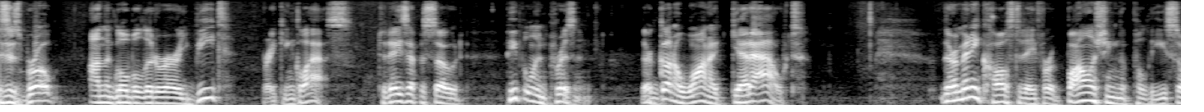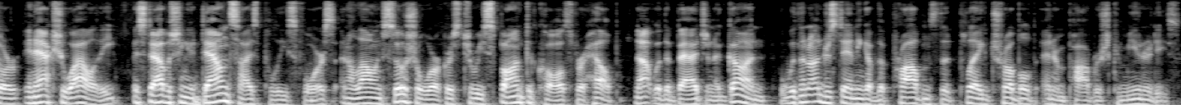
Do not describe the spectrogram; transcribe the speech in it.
This is Broe on the Global Literary Beat, Breaking Glass. Today's episode People in Prison. They're gonna wanna get out. There are many calls today for abolishing the police, or in actuality, establishing a downsized police force and allowing social workers to respond to calls for help, not with a badge and a gun, but with an understanding of the problems that plague troubled and impoverished communities.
